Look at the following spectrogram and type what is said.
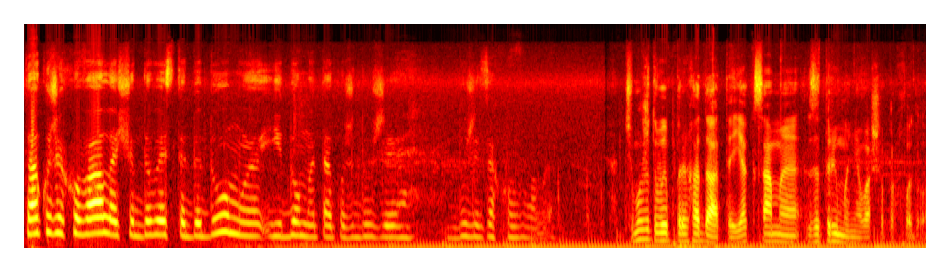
також ховала, щоб довести додому, і вдома також дуже, дуже заховала. Чи можете ви пригадати, як саме затримання ваше проходило?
